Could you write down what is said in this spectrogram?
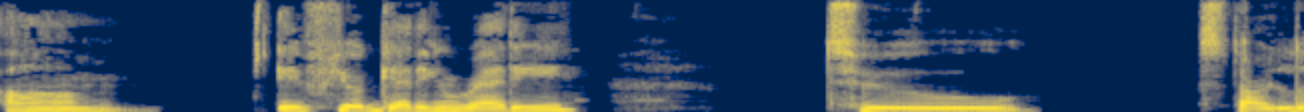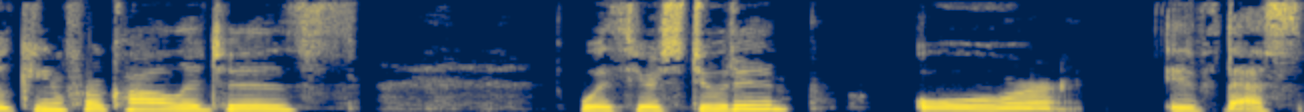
Um, if you're getting ready to start looking for colleges with your student, or if that's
